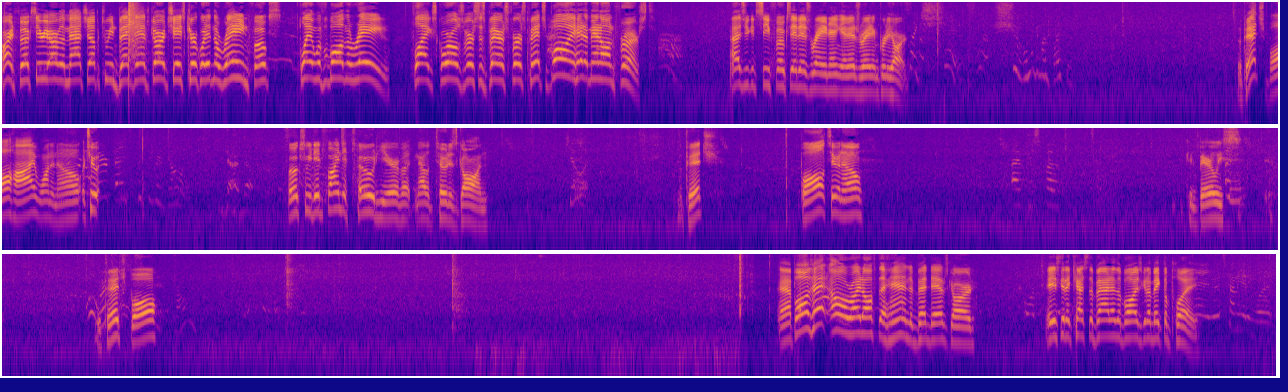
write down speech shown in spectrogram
All right, folks, here we are with a matchup between Ben Damsgaard and Chase Kirkwood in the rain, folks. Playing wiffle ball in the rain. Flying Squirrels versus Bears first pitch. Ball, hit a man on first. As you can see, folks, it is raining. It is raining pretty hard. It's like shit. It's like, shoot, let me get my bike in. The pitch, ball high, 1 and 0. Or 2. Where Ben's pitches are going. Yeah, I know. Folks, we did find a toad here, but now the toad is gone. The pitch. Ball, 2 and oh. 0. I. You can barely see. The pitch, ball. That ball's hit. Oh, right off the hand of Ben Damsgaard. He's going to catch the bat and the ball. He's going to make the play. Hey, it's kind of getting wet.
